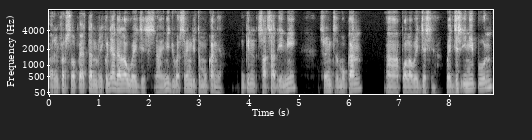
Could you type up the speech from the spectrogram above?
reversal pattern berikutnya adalah wedges. Nah, ini juga sering ditemukan ya. Mungkin saat-saat ini sering ditemukan uh, pola wedges ya. Wedges ini pun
